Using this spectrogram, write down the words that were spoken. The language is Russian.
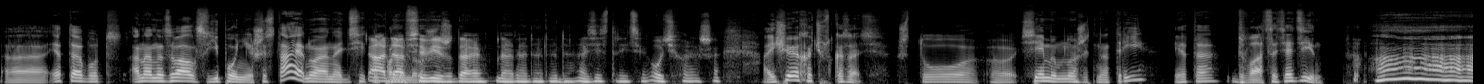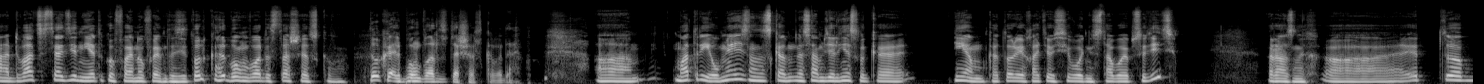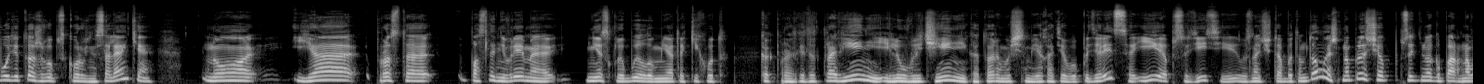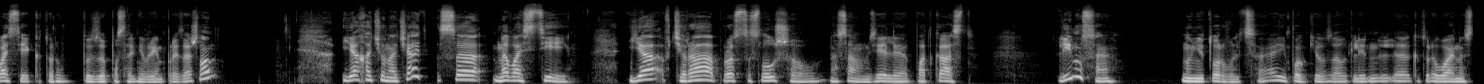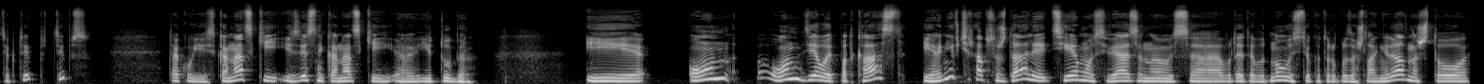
Э, это вот, она называлась в Японии шестая, но она действительно А, да, номеру все вижу, да. Да, да, да, да, да. А здесь третья. Очень хорошо. А еще я хочу сказать, что э, 7 умножить на 3 это 21. А, 21, нет такой Final Fantasy, только альбом Влада Сташевского. Только альбом Влада Сташевского, да. А, смотри, у меня есть на самом деле несколько тем, которые я хотел сегодня с тобой обсудить, разных. А, это будет тоже выпуск уровня солянки, но я просто в последнее время несколько было у меня таких вот как сказать, откровений или увлечений, которым, в общем, я хотел бы поделиться и обсудить, и узнать, что ты об этом думаешь. Но плюс еще обсудить много пар новостей, которые за последнее время произошло. Я хочу начать с новостей. Я вчера просто слушал, на самом деле, подкаст Линуса, ну, не Торвальца, а не помню, как его зовут, Лин- э, который Winus Tech Tip- Tips. Такой есть. Канадский, известный канадский э, ютубер. И он, он делает подкаст, и они вчера обсуждали тему, связанную с а, вот этой вот новостью, которая произошла недавно, что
